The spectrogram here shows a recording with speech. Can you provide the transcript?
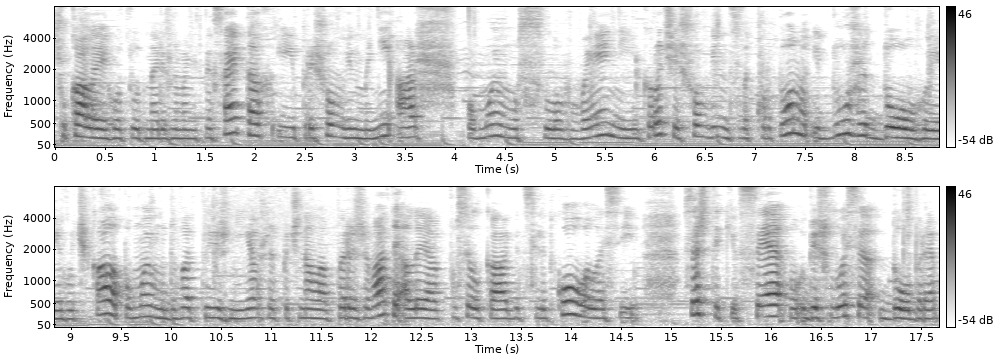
Шукала його тут на різноманітних сайтах, і прийшов він мені аж, по-моєму, Словенії. Коротше, йшов він з-за кордону і дуже довго я його чекала, по-моєму, два тижні. Я вже починала переживати, але посилка відслідковувалась і все ж таки все обійшлося добре.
